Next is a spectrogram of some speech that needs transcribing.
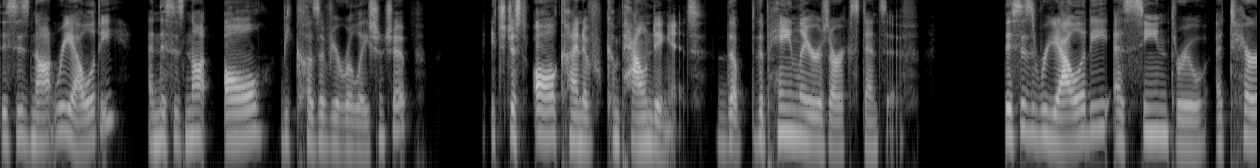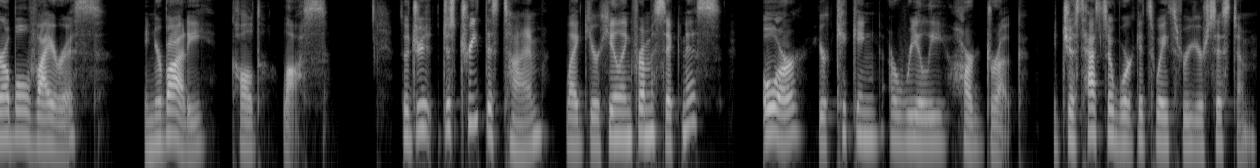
This is not reality, and this is not all because of your relationship. It's just all kind of compounding it. The, the pain layers are extensive. This is reality as seen through a terrible virus in your body called loss. So just treat this time like you're healing from a sickness or you're kicking a really hard drug. It just has to work its way through your system.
